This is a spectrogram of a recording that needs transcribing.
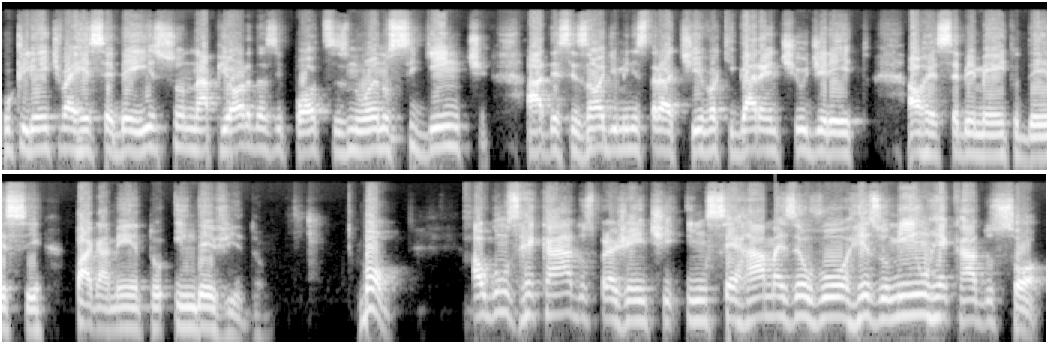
o cliente vai receber isso, na pior das hipóteses, no ano seguinte à decisão administrativa que garantiu o direito ao recebimento desse pagamento indevido. Bom, alguns recados para a gente encerrar, mas eu vou resumir em um recado só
